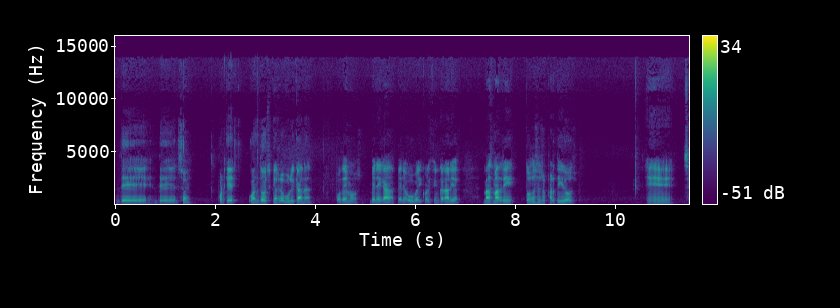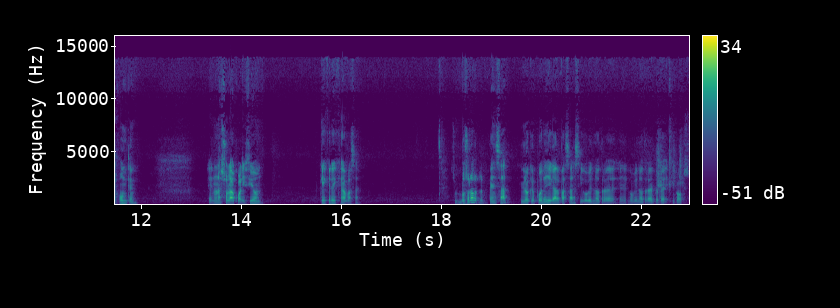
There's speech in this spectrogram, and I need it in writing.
del de, PSOE. Porque cuando Esquerra Republicana, Podemos, BNG, PNV y Coalición Canaria, más Madrid, todos esos partidos eh, se junten en una sola coalición, ¿qué creéis que va a pasar? Vosotros pensad lo que puede llegar a pasar si gobierna otra vez, eh, gobierna otra vez PP y Vox.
